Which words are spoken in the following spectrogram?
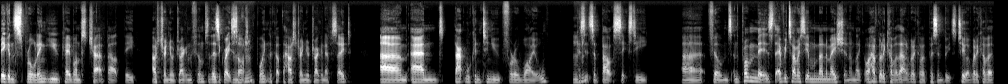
big and sprawling. You came on to chat about the How to Train Your Dragon film. So there's a great starting point. Look up the How to Train Your Dragon episode. Um, and that will continue for a while because Mhm. it's about 60 uh films and the problem is that every time i see them on animation i'm like oh i've got to cover that i've got to cover puss in boots too i've got to cover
